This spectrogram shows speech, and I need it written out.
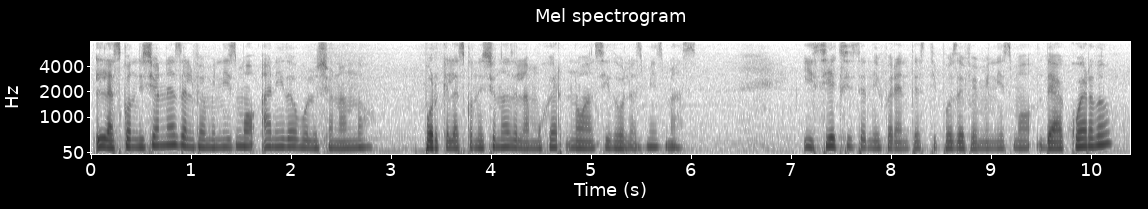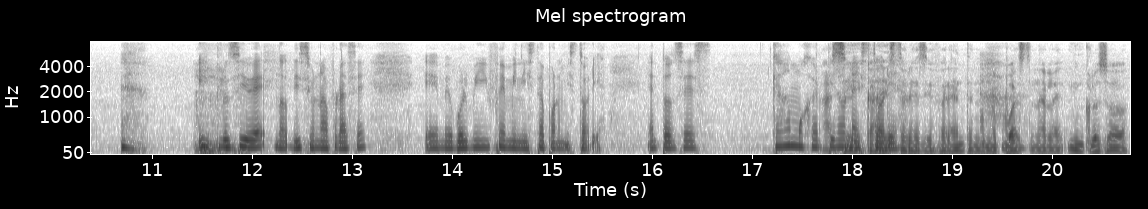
las condiciones del feminismo han ido evolucionando porque las condiciones de la mujer no han sido las mismas. Y sí existen diferentes tipos de feminismo de acuerdo. Inclusive, nos dice una frase, eh, me volví feminista por mi historia. Entonces, cada mujer tiene una historia. Cada historia es diferente, no, puedes tenerla, incluso,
